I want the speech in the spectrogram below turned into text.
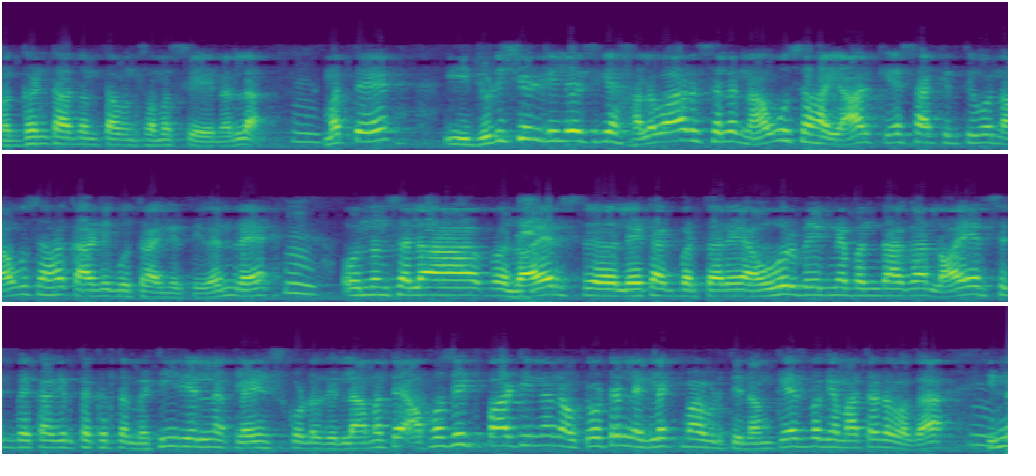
ಕಗ್ಗಂಟಾದಂತಹ ಒಂದು ಸಮಸ್ಯೆ ಏನಲ್ಲ. ಮತ್ತೆ ಈ ಜುಡಿಷಿಯಲ್ ಡಿಲೇಸ್ಗೆ ಹಲವಾರು ಸಲ ನಾವು ಸಹ ಯಾರು ಕೇಸ್ ಹಾಕಿರ್ತೀವೋ ನಾವು ಸಹ ಕಾರಣೀಭೂತರಾಗಿರ್ತೀವಿ. ಅಂದ್ರೆ ಒಂದೊಂದ್ಸಲ ಲಾಯರ್ಸ್ ಲೇಟ್ ಆಗಿ ಬರ್ತಾರೆ ಅವ್ರು ಬೇಗನೆ ಬಂದಾಗ ಲಾಯರ್ಸ್ ಬೇಕಾಗಿರ್ತಕ್ಕಂಥ ಮೆಟೀರಿಯಲ್ನ ಕ್ಲೈಂಟ್ಸ್ ಕೊಡೋದಿಲ್ಲ ಮತ್ತೆ ಅಪೋಸಿಟ್ ಪಾರ್ಟಿನ ನಾವು ಟೋಟಲ್ ನೆಗ್ಲೆಕ್ಟ್ ಮಾಡ್ಬಿಡ್ತೀವಿ. ನಮ್ ಕೇಸ್ ಬಗ್ಗೆ ಮಾತಾಡುವಾಗ ಇನ್ನ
